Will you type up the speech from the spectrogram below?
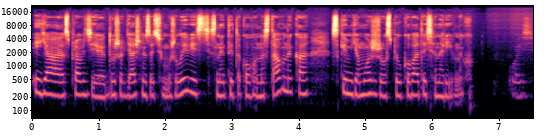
І я справді дуже вдячна за цю можливість знайти такого наставника, з ким я можу спілкуватися на рівних. Ось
